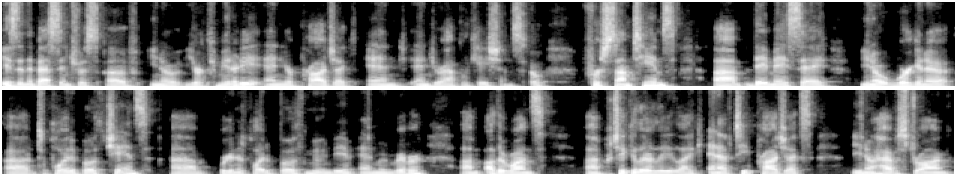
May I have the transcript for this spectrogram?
is in the best interest of you know your community and your project and and your application so for some teams um, they may say you know we're going to uh, deploy to both chains. Um, we're going to deploy to both moonbeam and moonriver um, other ones uh, particularly like nft projects you know have a strong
